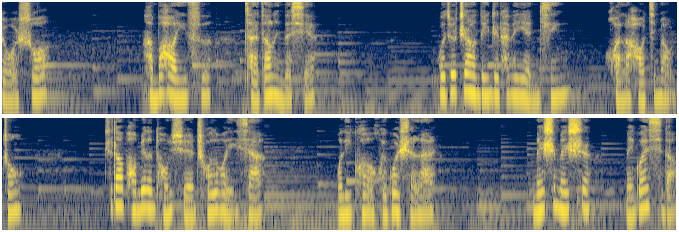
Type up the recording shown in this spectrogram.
对我说：“很不好意思，踩脏了你的鞋。”我就这样盯着他的眼睛，缓了好几秒钟，直到旁边的同学戳了我一下，我立刻回过神来。没事没事，没关系的。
